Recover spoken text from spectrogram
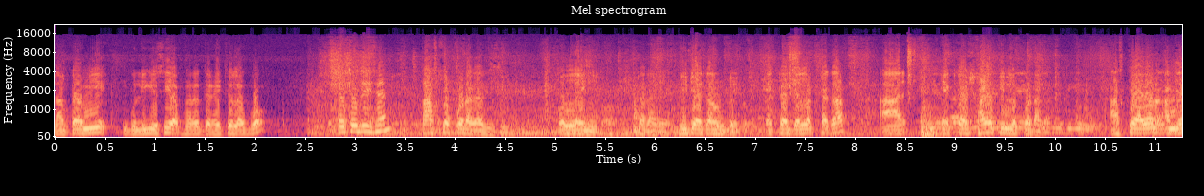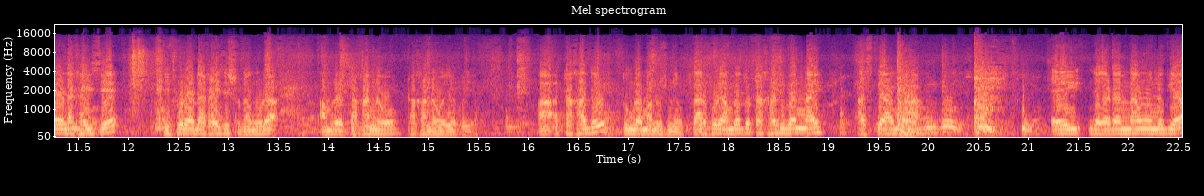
নামটা আমি ভুলে গেছি আপনারা দেখাইতে লাগবো। কত দিয়েছেন পাঁচ লক্ষ টাকা দিয়েছি অনলাইনে তারা দুইটা অ্যাকাউন্টে একটা দেড় লাখ টাকা আর একটা সাড়ে তিন লক্ষ টাকা। আজকে আবার আমরা দেখাইছে, ত্রিপুরা দেখাইছে, সোনামুড়া। আমরা টাকা নেও টাকা নেও ইয়া কইয়া। টাকা দাও, তোমরা মানুষ নেও। তারপরে আমরা তো টাকা দিবার নাই। আজকে আমরা এই জায়গাটার নাম হইল গিয়া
